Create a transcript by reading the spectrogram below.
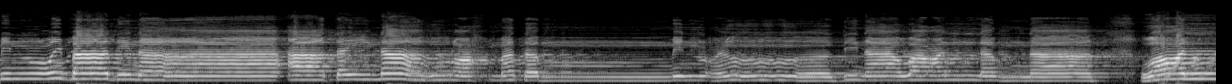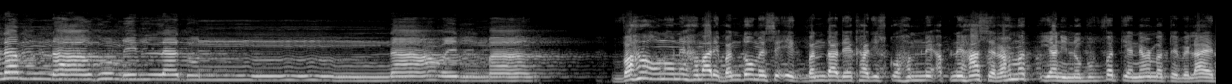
من عبادنا آتيناه رحمة من عندنا وعلمناه وعلمناه من لدنا علما۔ وہاں انہوں نے ہمارے بندوں میں سے ایک بندہ دیکھا جس کو ہم نے اپنے ہاں سے رحمت یعنی نبوت یا نعمت ولایت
